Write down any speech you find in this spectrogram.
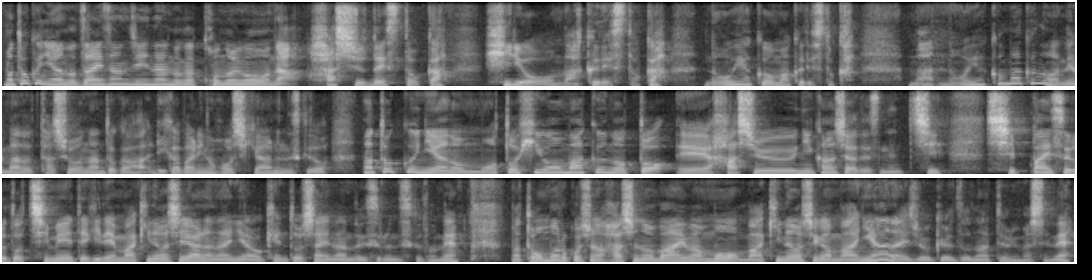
まあ、特にあの大惨事になるのがこのようなハッシュですとか肥料をまくですとか農薬をまくくですとか、まあ、農薬をまくのはねまだ多少なんとかリカバリーの方式があるんですけど、まあ、特にあの元肥をまくのと、えー、波種に関してはですね失敗すると致命的で巻き直しやら何やらを検討したりなんだりするんですけどね、まあ、トウモロコシの端の場合はもう巻き直しが間に合わない状況となっておりましてね、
